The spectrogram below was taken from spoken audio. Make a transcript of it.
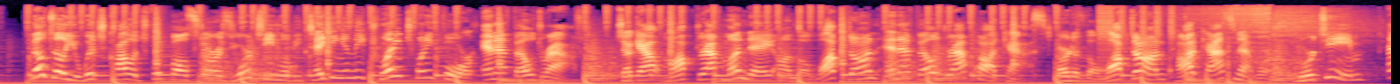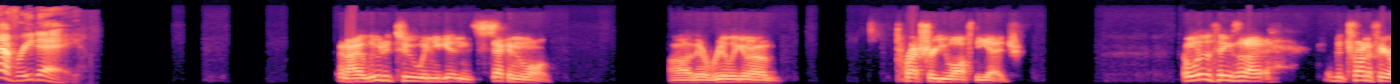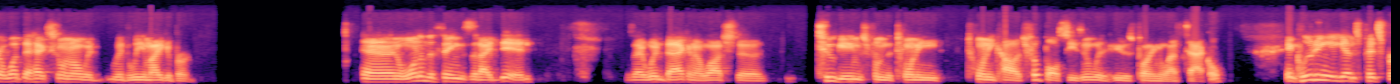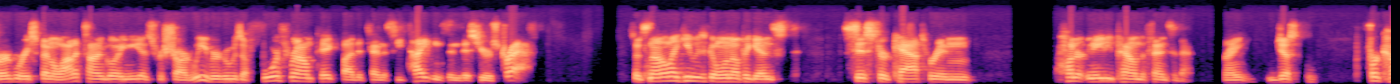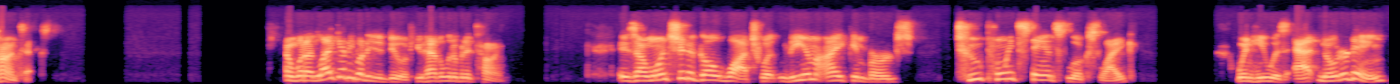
They'll tell you which college football stars your team will be taking in the 2024 NFL Draft. Check out Mock Draft Monday on the Locked On NFL Draft Podcast part of the Locked On Podcast Network. Your team every day. And I alluded to when you get in second and long, uh, they're really going to pressure you off the edge. And one of the things that I, have been trying to figure out what the heck's going on with, with Liam Eichenberg. And one of the things that I did is I went back and I watched uh, two games from the 2020 college football season where he was playing left tackle including against Pittsburgh, where he spent a lot of time going against Rashad Weaver, who was a fourth round pick by the Tennessee Titans in this year's draft. So it's not like he was going up against Sister Catherine, 180 pound defensive end, right? Just for context. And what I'd like anybody to do, if you have a little bit of time, is I want you to go watch what Liam Eichenberg's two point stance looks like when he was at Notre Dame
